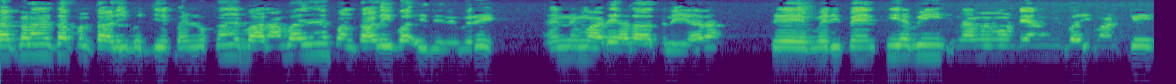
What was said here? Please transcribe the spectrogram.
ਸਾਕਲਾਂ ਦੇ ਤਾਂ 45 ਵੱਜੇ ਪੈਣ ਲੋਕਾਂ ਦੇ 12 ਵਜੇ ਨੇ 45 ਵੱਜਦੇ ਨੇ ਵੀਰੇ। ਐਨੇ ਮਾੜੇ ਹਾਲਾਤ ਨੇ ਯਾਰ। ਤੇ ਮੇਰੀ ਬੇਨਤੀ ਹੈ ਵੀ ਨਵੇਂ ਮੁੰਡਿਆਂ ਨੂੰ ਵੀ ਬਾਈ ਬਣ ਕੇ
